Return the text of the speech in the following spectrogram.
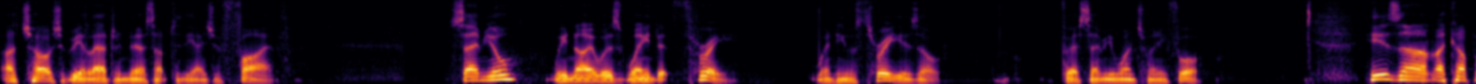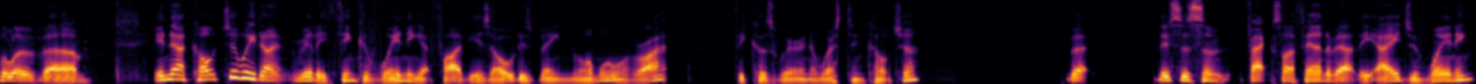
a child should be allowed to nurse up to the age of five. Samuel, we know, was weaned at three, when he was three years old. 1 Samuel 124. Here's um, a couple of. Um, in our culture, we don't really think of weaning at five years old as being normal, right? Because we're in a Western culture. But this is some facts I found about the age of weaning.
